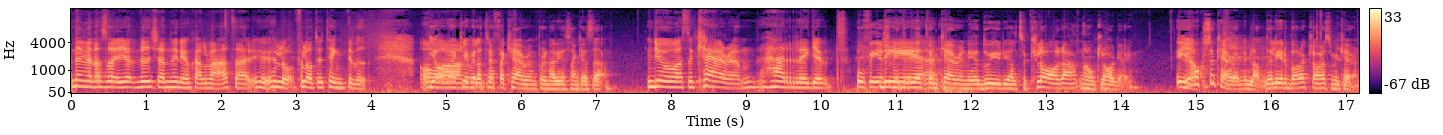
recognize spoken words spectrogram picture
Nej men alltså jag, vi känner ju det själva. Att så här, hur, hur, lå- förlåt, hur tänkte vi? Och, Jag har verkligen velat träffa Karen på den här resan kan jag säga. Jo, alltså Karen. Herregud. Och för er som Det- inte vet vem Karen är, då är det alltså Klara när hon klagar. Är du Ja. också Karen ibland? Eller är det bara Klara som är Karen?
